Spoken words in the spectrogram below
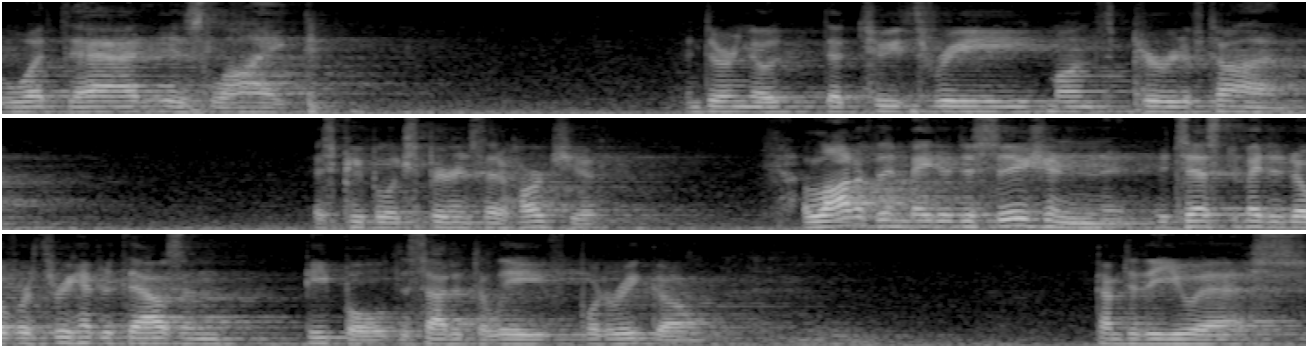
what that is like. And during the, that two, three month period of time as people experience that hardship. A lot of them made a decision. It's estimated over 300,000 people decided to leave Puerto Rico, come to the U.S.,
